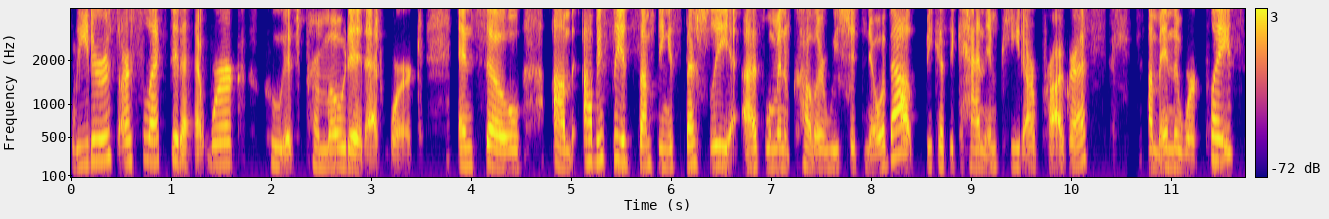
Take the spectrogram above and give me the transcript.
leaders are selected at work, who is promoted at work. And so, um, obviously, it's something, especially as women of color, we should know about because it can impede our progress um, in the workplace.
